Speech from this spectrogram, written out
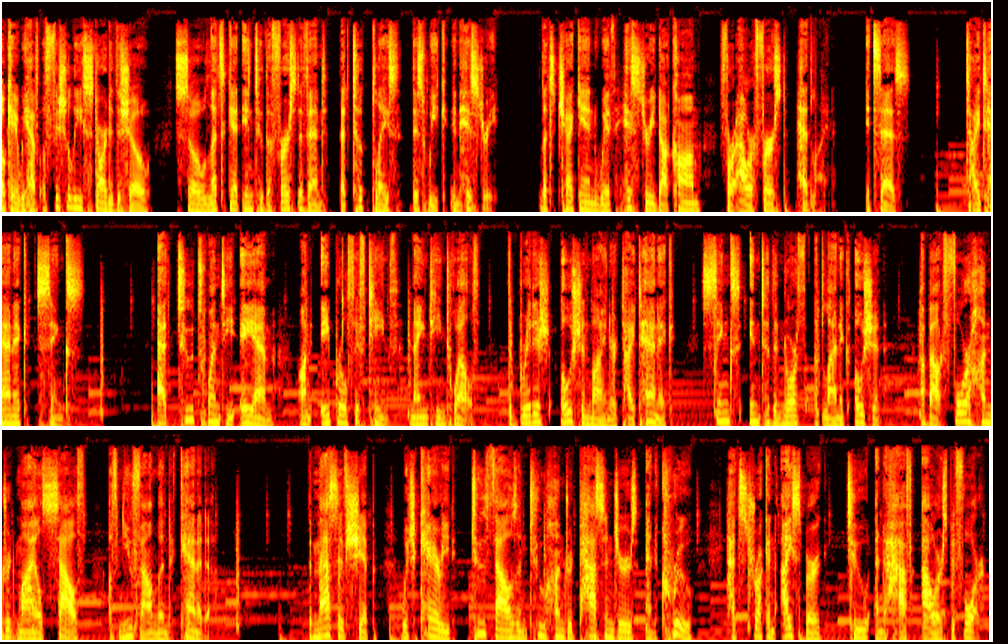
Okay, we have officially started the show, so let's get into the first event that took place this week in history. Let's check in with history.com for our first headline. It says, Titanic sinks. At 2:20 a.m. on April 15th, 1912, the British ocean liner Titanic sinks into the North Atlantic Ocean, about 400 miles south of Newfoundland, Canada. The massive ship, which carried 2,200 passengers and crew, had struck an iceberg two and a half hours before.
